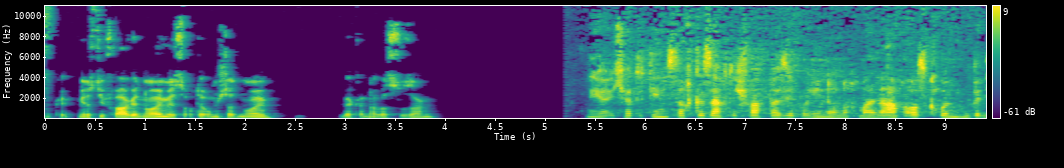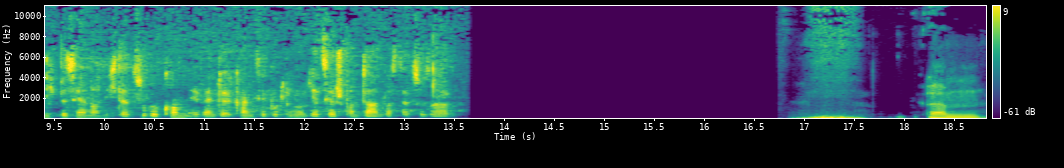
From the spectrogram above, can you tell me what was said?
Okay, mir ist die Frage neu, mir ist auch der Umstand neu. Wer kann da was zu sagen? Ja, ich hatte Dienstag gesagt, ich frage bei Sepolino nochmal nach. Aus Gründen bin ich bisher noch nicht dazu gekommen. Eventuell kann Sepolino jetzt ja spontan was dazu sagen. Ähm,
